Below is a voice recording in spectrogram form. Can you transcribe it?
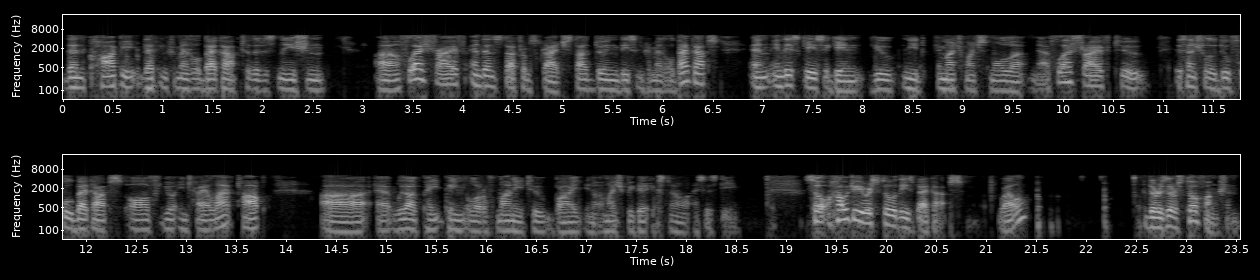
then copy that incremental backup to the destination uh, flash drive and then start from scratch, start doing these incremental backups. And in this case, again, you need a much, much smaller uh, flash drive to essentially do full backups of your entire laptop uh, uh, without pay paying a lot of money to buy you know, a much bigger external SSD. So how do you restore these backups? Well, there is a restore function.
